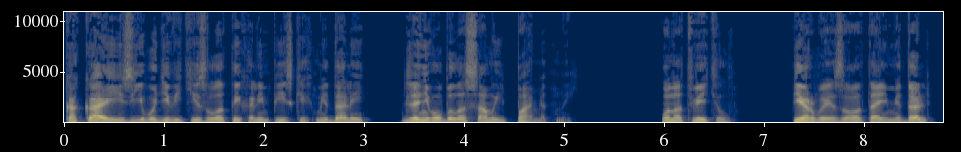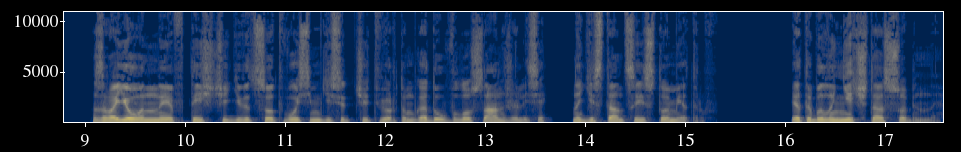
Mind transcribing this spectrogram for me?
какая из его девяти золотых олимпийских медалей для него была самой памятной. Он ответил, первая золотая медаль завоеванные в 1984 году в Лос-Анджелесе на дистанции 100 метров. Это было нечто особенное.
